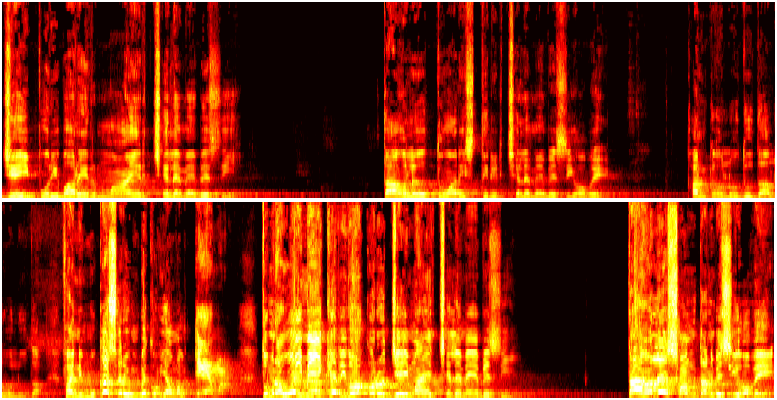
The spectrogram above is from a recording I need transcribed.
যেই পরিবারের মায়ের ছেলে মেয়ে বেশি। তাহলে তোমার স্ত্রীর ছেলে মেয়ে বেশি হবে। ফানকে হলো উদুদাল উলুদা ফাইনি মুকাসের বেকমি আমল কেমা তোমরা ওই মেয়েকে বিবাহ করো, যেই মায়ের ছেলে মেয়ে বেশি। তাহলে সন্তান বেশি হবে।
